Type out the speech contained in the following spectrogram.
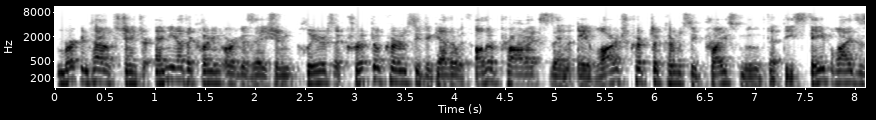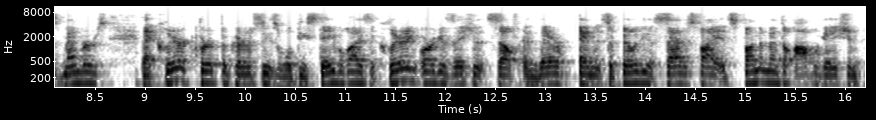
Mercantile Exchange or any other clearing organization clears a cryptocurrency together with other products, then a large cryptocurrency price move that destabilizes members that clear cryptocurrencies will destabilize the clearing organization itself and their and its ability to satisfy its fundamental obligation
